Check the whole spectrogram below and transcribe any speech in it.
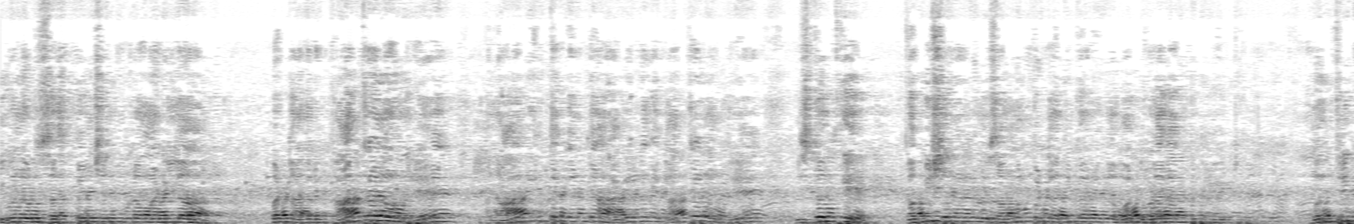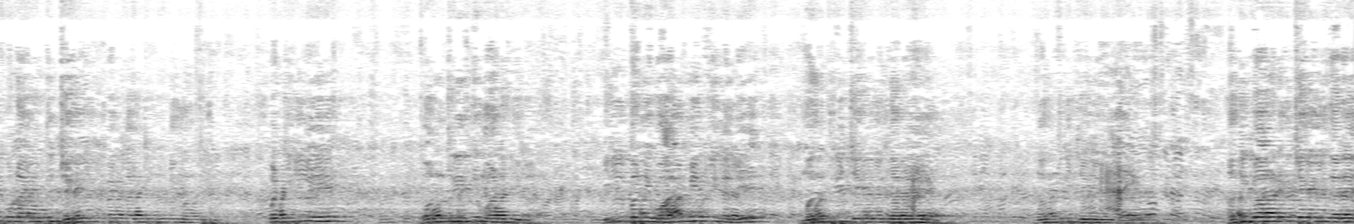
ಇವನವರು ಸಸ್ಪೆನ್ಷನ್ ಕೂಡ ಮಾಡಿಲ್ಲ. ಬಟ್ ಅದರ ಗಾತ್ರ ನೋಡಿದ್ರೆ, ಅದಾಗಿರ್ತಕ್ಕಂಥ ಹಗರಣದ ಗಾತ್ರ ನೋಡಿದ್ರೆ ಇಷ್ಟೊತ್ತಿಗೆ ಕಮಿಷನರ್ಗಳು ಸಂಬಂಧಪಟ್ಟ ಅಧಿಕಾರಿಗಳು ಒಟ್ಟು ಒಳಗಾಗಬೇಕಾಗಿತ್ತು ಮಂತ್ರಿ ಕೂಡ ಇವತ್ತು ಜೈಲಿಗೆ ಬೇಕಾಗಿತ್ತು ಬಿಡಿ ಮಂತ್ರಿ. ಬಟ್ ಇಲ್ಲಿ ಒಂದ್ ರೀತಿ ಮಾಡಿದಿಲ್ಲ ಇಲ್ಲಿ ಬನ್ನಿ ವಾಲ್ಮೀಕಿನಲ್ಲಿ ಮಂತ್ರಿ ಜೈಲಿದ್ದಾರೆ ಮಂತ್ರಿ ಜೈಲಿದ್ದಾರೆ ಅಧಿಕಾರಿ ಜೈಲಿದ್ದಾರೆ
